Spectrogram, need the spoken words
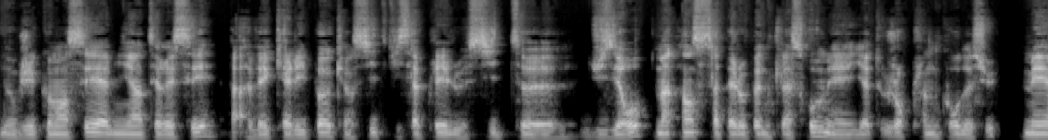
Donc j'ai commencé à m'y intéresser avec à l'époque un site qui s'appelait le site du zéro. Maintenant ça s'appelle Open Classroom et il y a toujours plein de cours dessus. Mais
